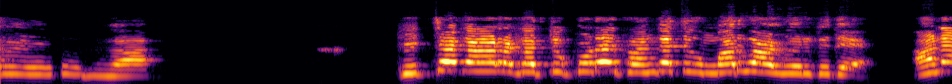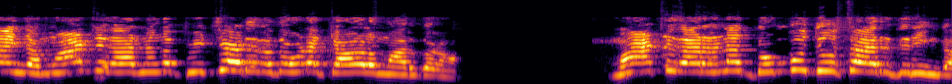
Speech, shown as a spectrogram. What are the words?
இருக்குதுங்க பிச்சைக்காரகத்து கூட பங்கத்துக்கு மறுவாழ்வு இருக்குது. ஆனா இந்த மாட்டுக்காரனுங்க பிச்சை எடுக்கிறத விட கேவலமா இருக்கிறோம் மாட்டுக்காரனா தும்பு தூசா இருக்கிறீங்க.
